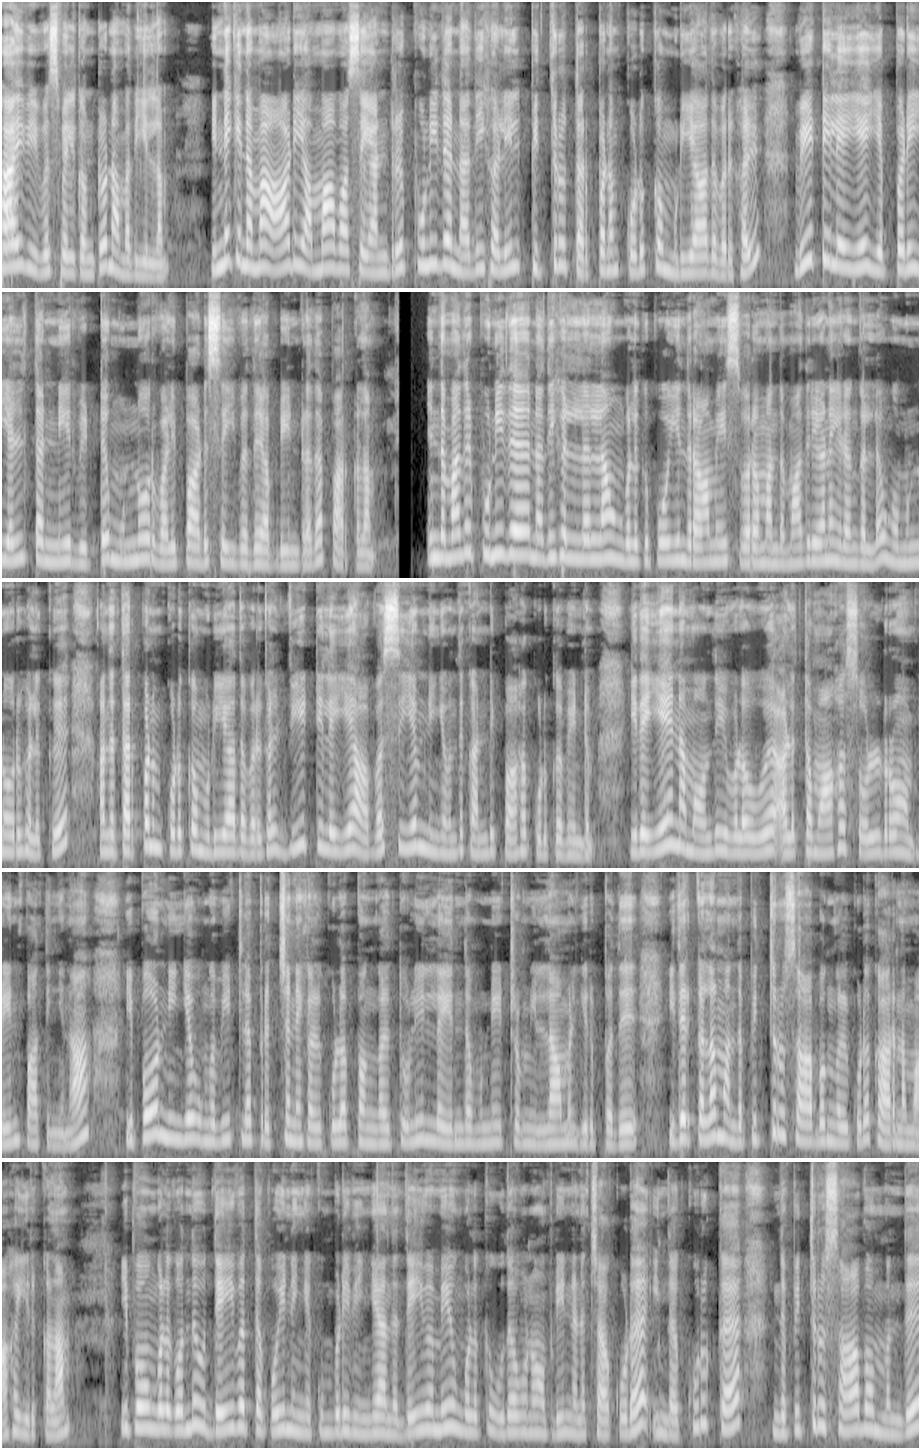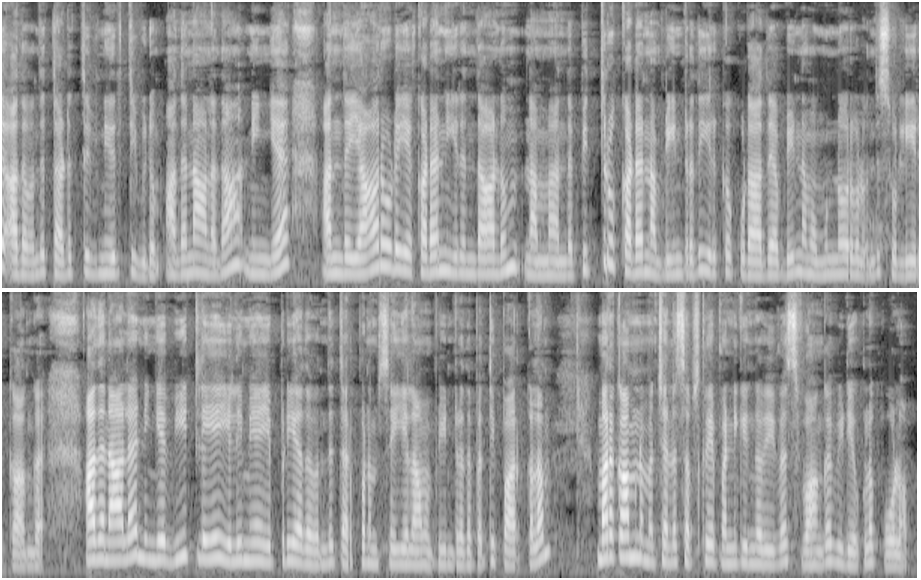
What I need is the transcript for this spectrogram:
Hi viewers welcome to நமது இல்லம். இன்றைக்கி நம்ம ஆடி அமாவாசை அன்று புனித நதிகளில் பித்ரு தர்ப்பணம் கொடுக்க முடியாதவர்கள் வீட்டிலேயே எப்படி எள் தண்ணீர் விட்டு முன்னோர் வழிபாடு செய்வது அப்படின்றத பார்க்கலாம். இந்த மாதிரி புனித நதிகள்லாம் உங்களுக்கு போய் இந்த ராமேஸ்வரம் அந்த மாதிரியான இடங்களில் உங்கள் முன்னோர்களுக்கு அந்த தர்ப்பணம் கொடுக்க முடியாதவர்கள் வீட்டிலேயே அவசியம் நீங்கள் வந்து கண்டிப்பாக கொடுக்க வேண்டும். இதை ஏன் நம்ம வந்து இவ்வளவு அழுத்தமாக சொல்கிறோம் அப்படின்னு பார்த்தீங்கன்னா இப்போது நீங்கள் உங்கள் வீட்டில் பிரச்சனைகள் குழப்பங்கள் தொழிலில் எந்த முன்னேற்றமும் இல்லாமல் இருப்பது இதற்கெல்லாம் அந்த பித்ரு சாபங்கள் கூட காரணமாக இருக்கலாம். இப்போ உங்களுக்கு வந்து தெய்வத்தை போய் நீங்கள் கும்பிடுவீங்க. அந்த தெய்வமே உங்களுக்கு உதவணும் அப்படின்னு நினச்சா கூட இந்த குறுக்க இந்த பித்ரு சாபம் வந்து அதை வந்து தடுத்து நிறுத்திவிடும். அதனால தான் நீங்கள் அந்த யாருடைய கடன் இருந்தாலும் நம்ம அந்த பித்ரு கடன் அப்படின்றது இருக்கக்கூடாது அப்படின்னு நம்ம முன்னோர்கள் வந்து சொல்லியிருக்காங்க. அதனால் நீங்கள் வீட்டிலையே எளிமையாக எப்படி அதை வந்து தர்ப்பணம் செய்யலாம் அப்படின்றத பற்றி பார்க்கலாம். மறக்காமல் நம்ம சேனலை சப்ஸ்கிரைப் பண்ணிக்கோங்க விவஸ் வாங்க வீடியோக்குள்ளே போகலாம்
